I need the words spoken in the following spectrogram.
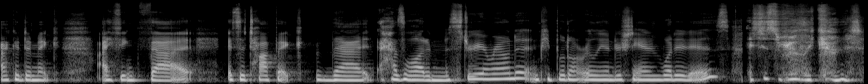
academic, I think that it's a topic that has a lot of mystery around it and people don't really understand what it is. It's just really good.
